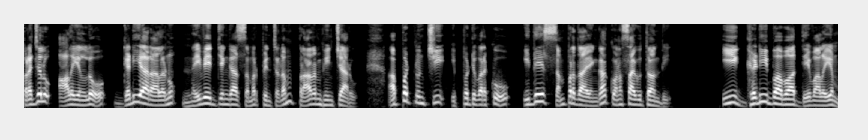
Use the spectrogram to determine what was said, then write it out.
ప్రజలు ఆలయంలో గడియారాలను నైవేద్యంగా సమర్పించడం ప్రారంభించారు. అప్పట్నుంచి ఇప్పటివరకు ఇదే సంప్రదాయంగా కొనసాగుతోంది. ఈ ఘడీబాబా దేవాలయం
